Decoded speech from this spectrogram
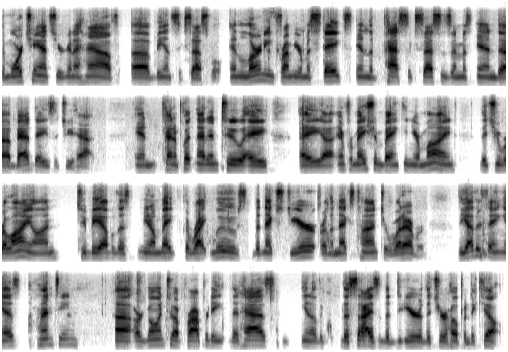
the more chance you're going to have of being successful and learning from your mistakes and the past successes and, and uh, bad days that you had. And kind of putting that into a, a uh, information bank in your mind that you rely on to be able to you know make the right moves the next year or the next hunt or whatever. The other thing is hunting uh, or going to a property that has you know the, the size of the deer that you're hoping to kill.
